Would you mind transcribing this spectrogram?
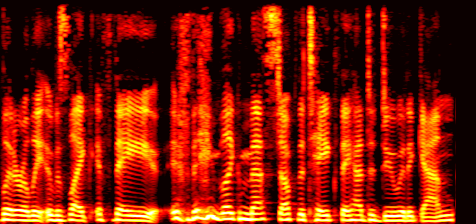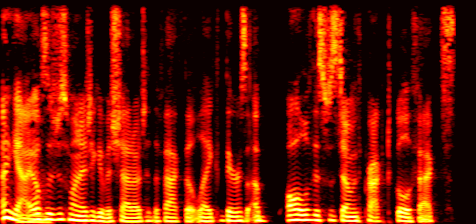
literally, it was like if they if they like messed up the take, they had to do it again. And yeah, I also just wanted to give a shout out to the fact that like there's a all of this was done with practical effects,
